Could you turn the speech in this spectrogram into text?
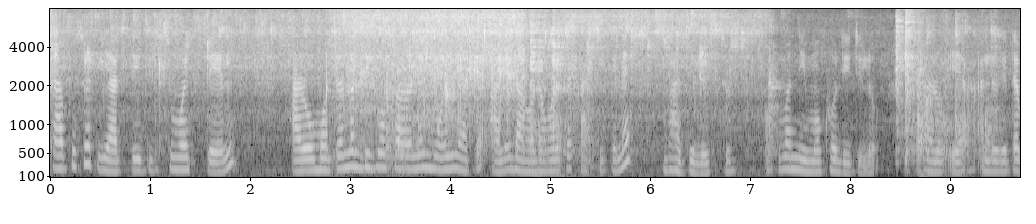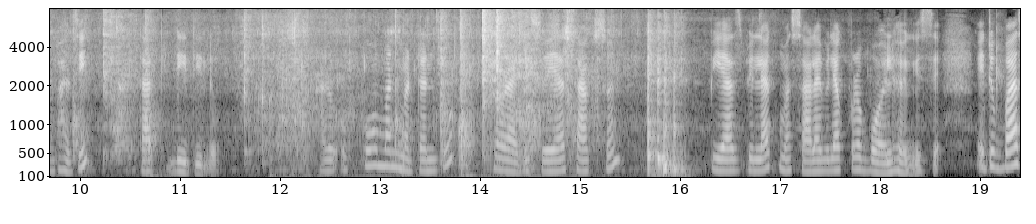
তাৰপিছত ইয়াত দি দিছোঁ মই তেল। আৰু মটনত দিবৰ কাৰণে মই ইয়াতে আলু ডাঙৰ ডাঙৰকৈ কাটি কেনে ভাজি লৈছোঁ। অকণমান নিমখো দি দিলোঁ আৰু এয়া আলুকেইটা ভাজি তাত দি দিলোঁ। আৰু অকণমান মটনটো লৰাই দিছোঁ। এয়া চাওকচোন, পিঁয়াজবিলাক, মছলাবিলাক পূৰা বইল হৈ গৈছে। এইটো বাছ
